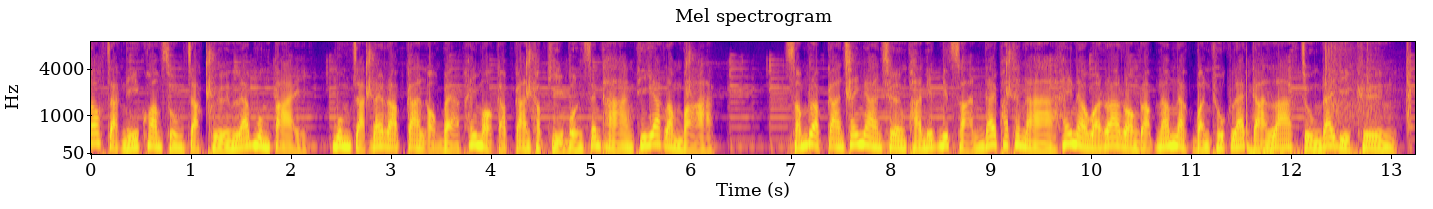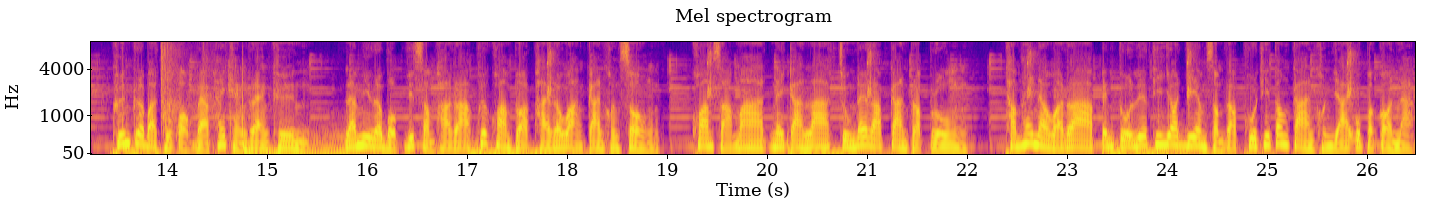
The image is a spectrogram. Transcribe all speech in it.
นอกจากนี้ความสูงจากพื้นและมุมไต่ มุมจัดได้รับการออกแบบให้เหมาะกับการขับขี่บนเส้นทางที่ยากลำบากสำหรับการใช้งานเชิงพาณิชย์นิสสันได้พัฒนาให้นาวาร่ารองรับน้ำหนักบรรทุกและการลากจูงได้ดีขึ้น พื้นกระบะถูกออกแบบให้แข็งแรงขึ้น และมีระบบยึดสัมภาระเพื่อความปลอดภัยระหว่างการขนส่ง ความสามารถในการลากจูงได้รับการปรับปรุง ทำให้นาวาราเป็นตัวเลือกที่ยอดเยี่ยมสำหรับผู้ที่ต้องการขนย้ายอุปกรณ์หนัก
